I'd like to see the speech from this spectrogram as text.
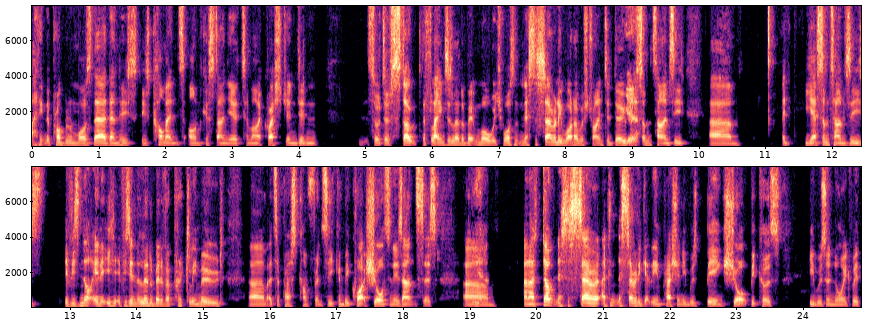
I think the problem was there. Then his his comments on Castagna to my question didn't sort of stoke the flames a little bit more, which wasn't necessarily what I was trying to do. Yeah. But sometimes he, um, yeah, sometimes he's if he's not in if he's in a little bit of a prickly mood um, at a press conference, he can be quite short in his answers. Um, yeah. And I don't necessarily, I didn't necessarily get the impression he was being short because he was annoyed with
